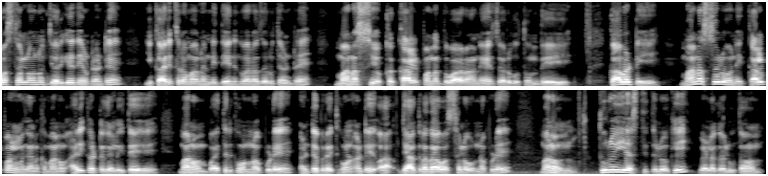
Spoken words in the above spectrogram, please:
అవస్థల్లోనూ జరిగేది ఏమిటంటే ఈ కార్యక్రమాలన్నీ దేని ద్వారా జరుగుతాయంటే మనస్సు యొక్క కల్పన ద్వారానే జరుగుతుంది. కాబట్టి మనస్సులోని కల్పనలు కనుక మనం అరికట్టగలిగితే మనం బ్రతికి ఉన్నప్పుడే అంటే బ్రతికి అంటే జాగ్రత్త అవస్థలో ఉన్నప్పుడే మనం తురీయ స్థితిలోకి వెళ్ళగలుగుతాం.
